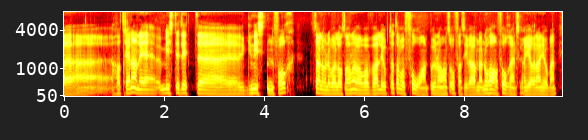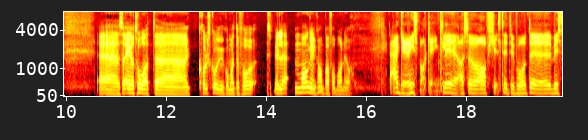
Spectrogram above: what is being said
eh, har treneren mistet litt eh, gnisten for. Selv om det var Lars Arne han var veldig opptatt av å få han pga. hans offensive evner. Nå har han forhen som kan gjøre den jobben. Eh, så jeg tror at uh, Kolskogen kommer til å få spille mange kamper for Brann i år. Er ikke Rismark egentlig altså, avskiltet i forhold til hvis,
